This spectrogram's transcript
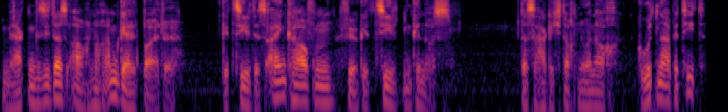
merken Sie das auch noch am Geldbeutel. Gezieltes Einkaufen für gezielten Genuss. Da sage ich doch nur noch guten Appetit.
